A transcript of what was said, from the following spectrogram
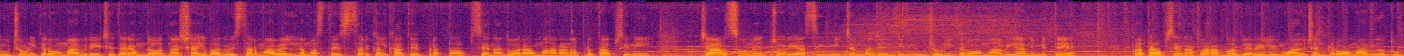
ઉજવણી કરવામાં આવી રહી છે ત્યારે અમદાવાદના શાહીબાગ વિસ્તારમાં આવેલ નમસ્તે સર્કલ ખાતે પ્રતાપ સેના દ્વારા મહારાણા પ્રતાપસિંહની ચારસો ને ચોર્યાસીમી જન્મજયંતિની ઉજવણી કરવામાં આવી. આ નિમિત્તે પ્રતાપ સેના દ્વારા ભવ્ય રેલીનું આયોજન કરવામાં આવ્યું હતું,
